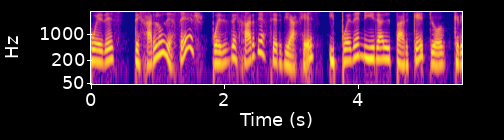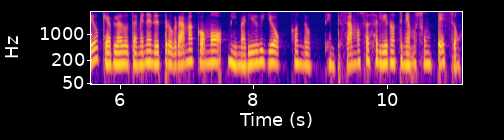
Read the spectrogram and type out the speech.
puedes dejarlo de hacer, puedes dejar de hacer viajes y pueden ir al parque. Yo creo que he hablado también en el programa como mi marido y yo cuando empezamos a salir no teníamos un peso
